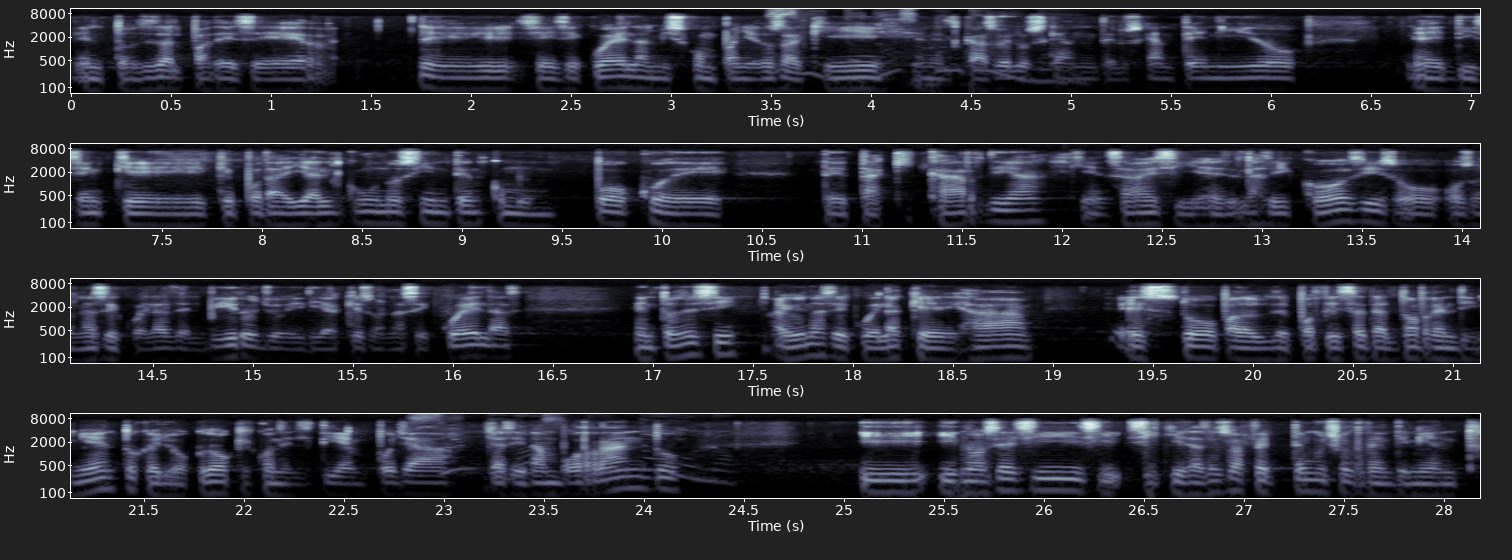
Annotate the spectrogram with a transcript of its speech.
Entonces, al parecer, eh, si hay secuelas, mis compañeros aquí, en el caso de los que han, de los que han tenido, eh, dicen que, que, por ahí algunos sienten como un poco de, de taquicardia, quién sabe si es la psicosis o, o, son las secuelas del virus, yo diría que son las secuelas. Entonces sí, hay una secuela que deja esto para los deportistas de alto rendimiento, que yo creo que con el tiempo ya, ya se irán borrando y, no sé si, si, si, quizás eso afecte mucho el rendimiento.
